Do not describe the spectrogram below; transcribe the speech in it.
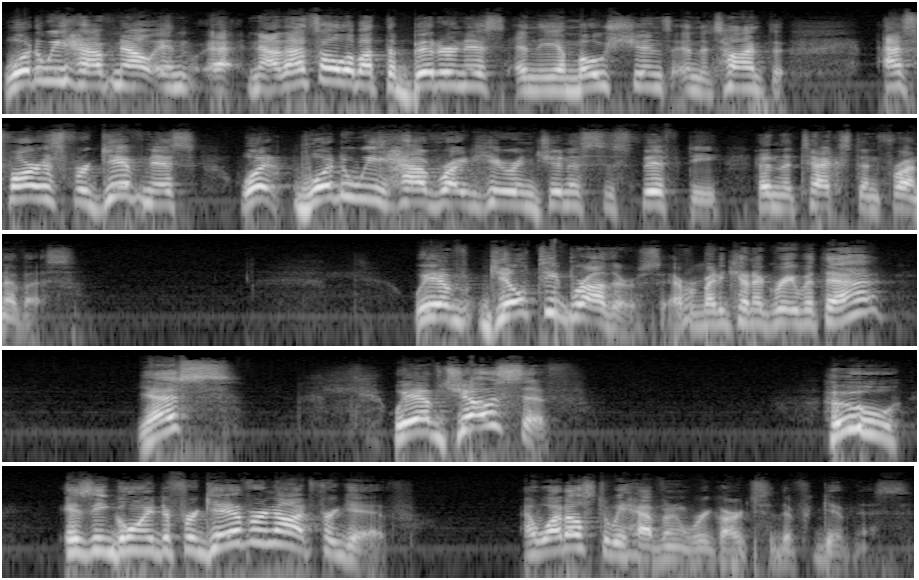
what do we have now? And uh, now that's all about the bitterness and the emotions and the time. To, as far as forgiveness, what, what do we have right here in Genesis 50 in the text in front of us? We have guilty brothers. Everybody can agree with that? Yes? We have Joseph. Who is he going to forgive or not forgive? And what else do we have in regards to the forgiveness?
